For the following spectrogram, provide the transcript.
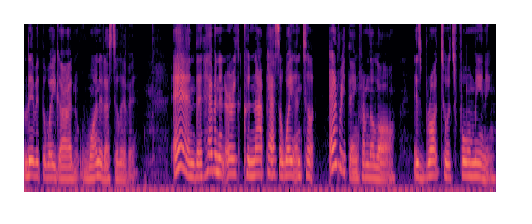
live it the way God wanted us to live it. And that heaven and earth could not pass away until everything from the law is brought to its full meaning.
